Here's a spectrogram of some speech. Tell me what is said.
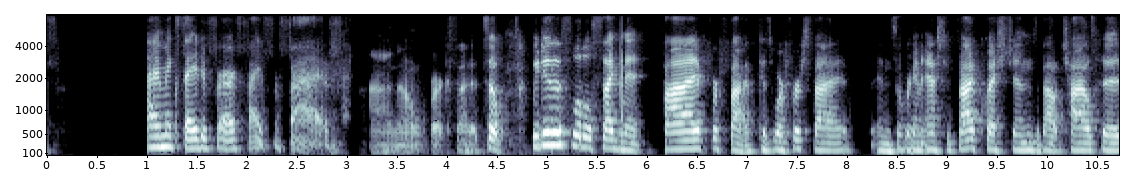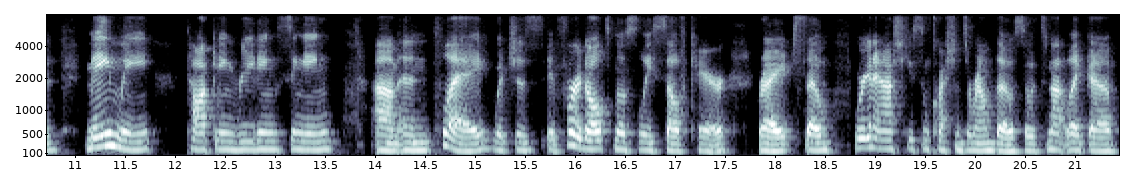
I'm excited for our five for five. I know we're excited. So we do this little segment five for five because we're first five. And so we're going to ask you five questions about childhood, mainly talking, reading, singing, um, and play, which is for adults mostly self care, right? So we're going to ask you some questions around those. So it's not like a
